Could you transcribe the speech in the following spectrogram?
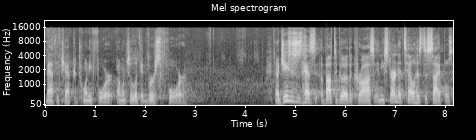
Matthew chapter 24. I want you to look at verse 4. Now, Jesus is about to go to the cross, and he's starting to tell his disciples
